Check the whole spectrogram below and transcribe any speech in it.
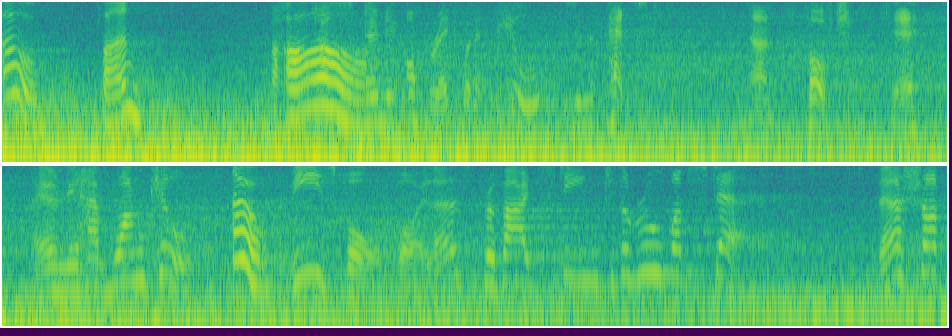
oh, fun. But the Oh. pumps only operate when a cube is in the pedestal. Unfortunately, I only have one cube. Oh, These four boilers provide steam to the room upstairs. They're shut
